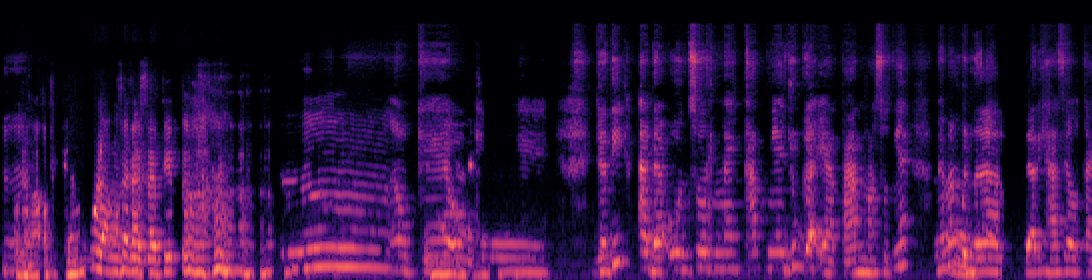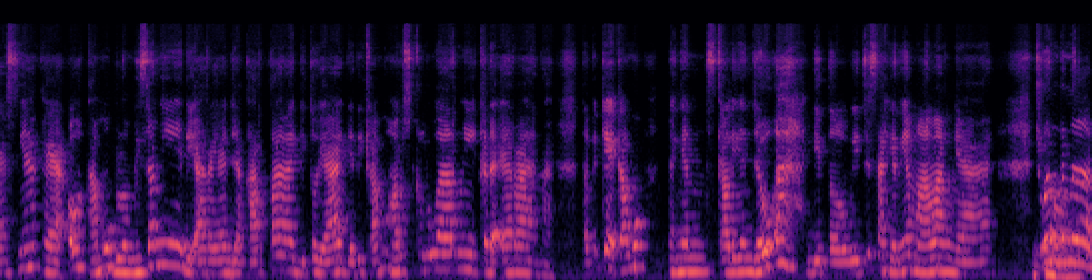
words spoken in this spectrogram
hmm. udah gak kepikiran pulang pada saat itu. Hmm oke okay, oke. Okay. jadi ada unsur nekatnya juga ya Tan. Maksudnya memang hmm. benar dari hasil tesnya kayak oh kamu belum bisa nih di area Jakarta gitu ya. Jadi kamu harus keluar nih ke daerah. Nah tapi kayak kamu pengen sekalian jauh ah gitu. Which is akhirnya Malang ya. Cuman bener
